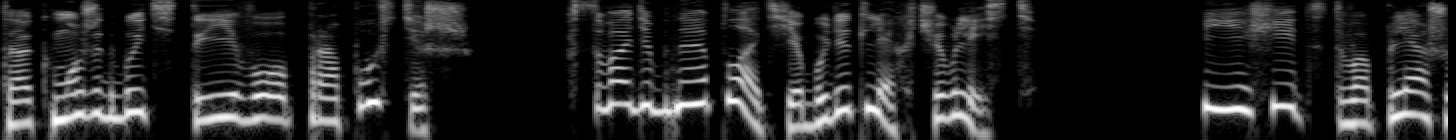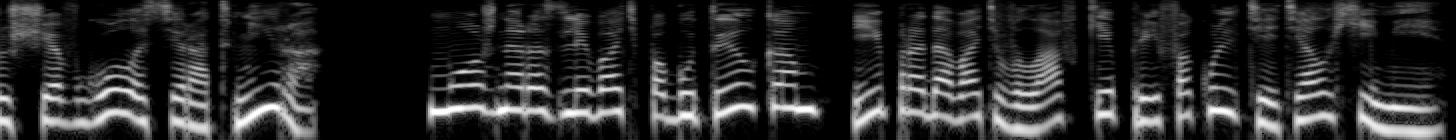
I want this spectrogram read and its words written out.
«Так, может быть, ты его пропустишь? В свадебное платье будет легче влезть». Ехидство, пляшущее в голосе Ратмира, можно разливать по бутылкам и продавать в лавке при факультете алхимии.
